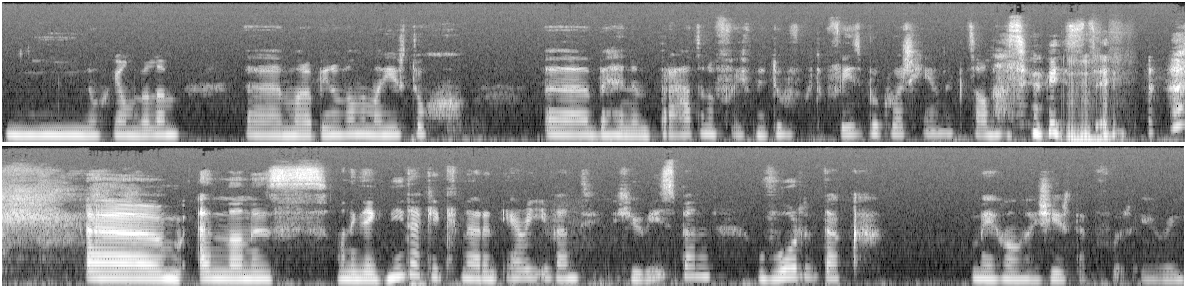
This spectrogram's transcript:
niet nog Jan Willem. Maar op een of andere manier toch beginnen praten. Of heeft mij toegevoegd op Facebook waarschijnlijk. Het zal dat geweest zijn. um, en dan is... Want ik denk niet dat ik naar een Airy event geweest ben voordat ik mij geëngageerd heb voor Airy.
